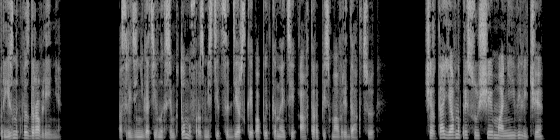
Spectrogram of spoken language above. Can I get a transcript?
признак выздоровления. А среди негативных симптомов разместится дерзкая попытка найти автора письма в редакцию. Черта явно присущая мании величия.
